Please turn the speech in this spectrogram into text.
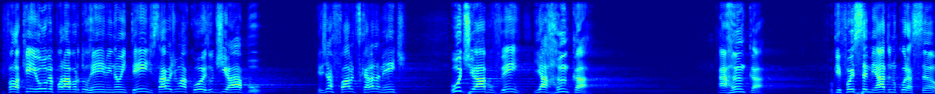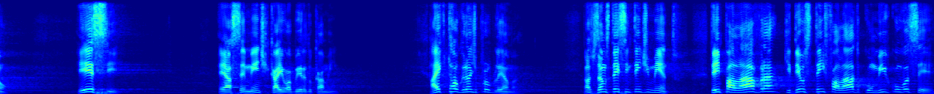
Ele fala: quem ouve a palavra do reino e não entende, saiba de uma coisa: o diabo. Ele já fala descaradamente. O diabo vem e arranca. Arranca o que foi semeado no coração, esse é a semente que caiu à beira do caminho. Aí que está o grande problema. Nós precisamos ter esse entendimento. Tem palavra que Deus tem falado comigo, com você,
